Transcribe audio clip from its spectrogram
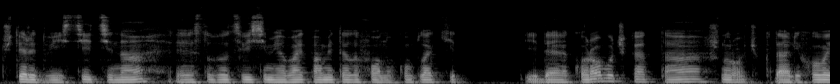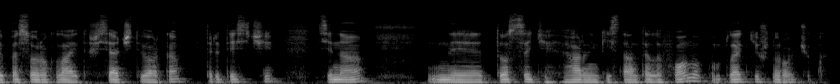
4200. Ціна е, 128 ГБ пам'ять телефону. В комплекті Іде коробочка та шнурочок. Далі Huawei P40 Lite 64 3000 ціна. Е, Досить гарненький стан телефону в комплекті шнурочок.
